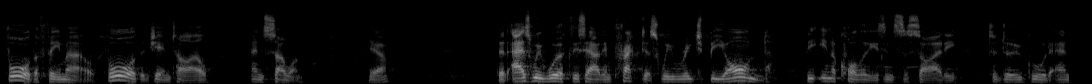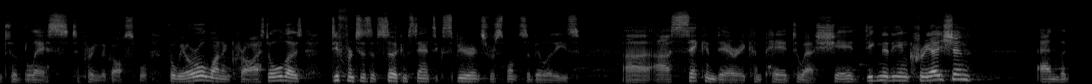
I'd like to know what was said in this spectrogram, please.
for the female, for the Gentile, and so on. Yeah? That as we work this out in practice, we reach beyond the inequalities in society to do good and to bless, to bring the gospel. For we are all one in Christ. All those differences of circumstance, experience, responsibilities uh, are secondary compared to our shared dignity in creation and the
